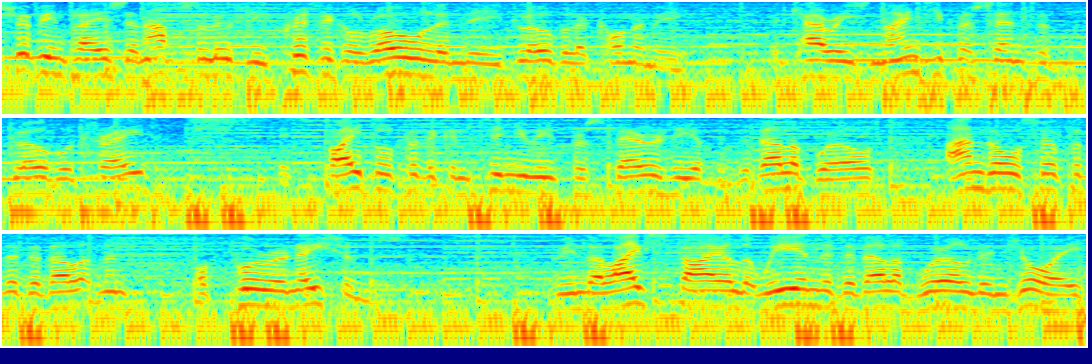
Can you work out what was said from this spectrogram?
Shipping plays an absolutely critical role in the global economy. It carries 90% of global trade. It's vital for the continuing prosperity of the developed world and also for the development of poorer nations. I mean, the lifestyle that we in the developed world enjoy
